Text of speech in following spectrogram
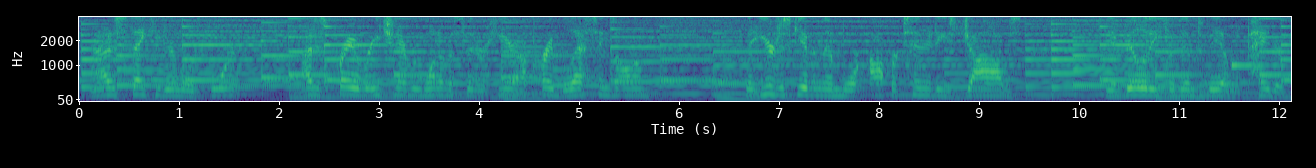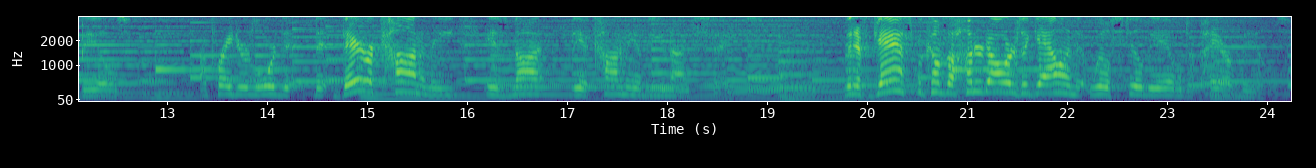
And I just thank you, dear Lord, for it. I just pray over each and every one of us that are here. I pray blessings on them, that you're just giving them more opportunities, jobs, the ability for them to be able to pay their bills. I pray, dear Lord, that, that their economy is not the economy of the United States. That if gas becomes $100 a gallon, that we'll still be able to pay our bills.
